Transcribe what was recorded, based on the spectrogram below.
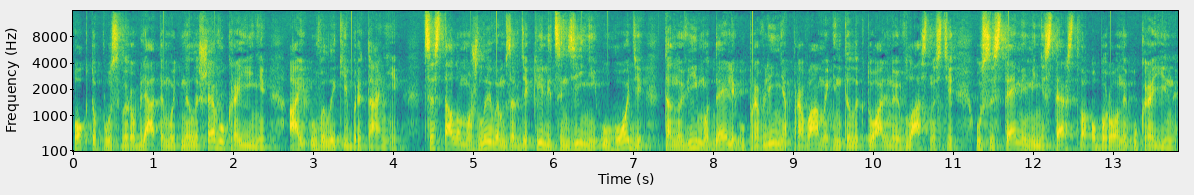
Октопус вироблятимуть не лише в Україні, а й у Великій Британії. Це стало можливим завдяки ліцензійній угоді та новій моделі управління правами інтелектуальної власності у системі Міністерства оборони України.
